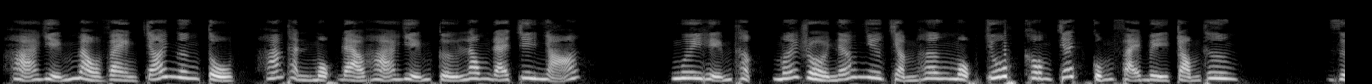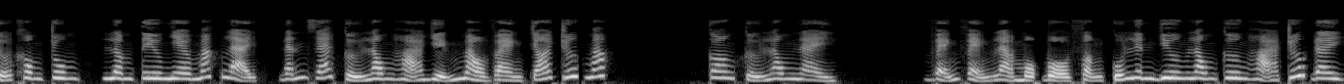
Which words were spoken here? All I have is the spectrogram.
Hỏa diễm màu vàng chói ngưng tụ, hóa thành một đạo hỏa diễm cự long đã chia nhỏ. Nguy hiểm thật, mới rồi nếu như chậm hơn một chút không chết cũng phải bị trọng thương. Giữa không trung, lâm tiêu nheo mắt lại, đánh giá cự long hỏa diễm màu vàng chói trước mắt. Con cự long này, vẹn vẹn là một bộ phận của linh dương long cương hỏa trước đây.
